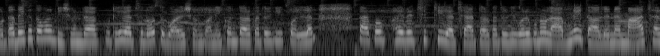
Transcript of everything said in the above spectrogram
ওটা দেখে তো আমার ভীষণ রাগ উঠে গেছিল, তো বরের সঙ্গে অনেকক্ষণ তর্কাতর্কি করলাম। তারপর ভেবেছি, ঠিক আছে, আর তর্কাতর্কি করে কোনো লাভ নেই, তাহলে নয়, মাছ আর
